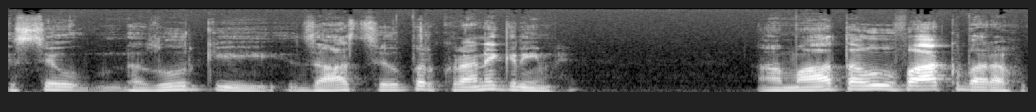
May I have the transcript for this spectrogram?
اس سے حضور کی ذات سے اوپر قرآن کریم ہے۔ اماتا ہو فاق بارہ ہو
